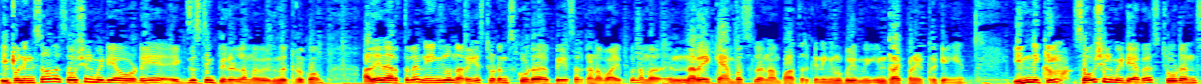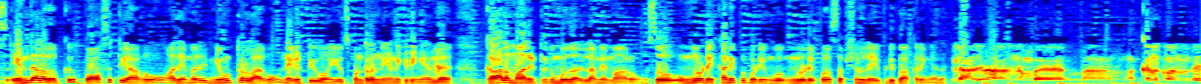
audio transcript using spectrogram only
இப்போ நீங்க சொன்ன சோஷியல் மீடியாவோடைய எக்ஸிஸ்டிங் பீரியட்ல நம்ம இருந்துட்டு இருக்கோம் அதே நேரத்துல நீங்களும் நிறைய ஸ்டூடெண்ட்ஸ் கூட பேசுறதுக்கான வாய்ப்பு நம்ம நிறைய கேம்பஸ்ல நான் பார்த்திருக்கேன். நீங்களும் போய் இன்டராக்ட் பண்ணிட்டு இருக்கீங்க இன்னைக்கு சோஷியல் மீடியாவை ஸ்டூடெண்ட்ஸ் எந்த அளவுக்கு பாசிட்டிவாகவும் அதே மாதிரி நியூட்ரலாகவும் நெகட்டிவாகவும் யூஸ் பண்றதுன்னு நினைக்கிறீங்க? இந்த காலம் மாறிட்டு இருக்கும்போது அது எல்லாமே மாறும். சோ உங்களுடைய கணிப்புப்படி உங்க- உங்களுடைய பெர்செப்ஷன்ல எப்படி பாக்குறீங்க அதை? அதுதான் நம்ம மக்களுக்கு வந்து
